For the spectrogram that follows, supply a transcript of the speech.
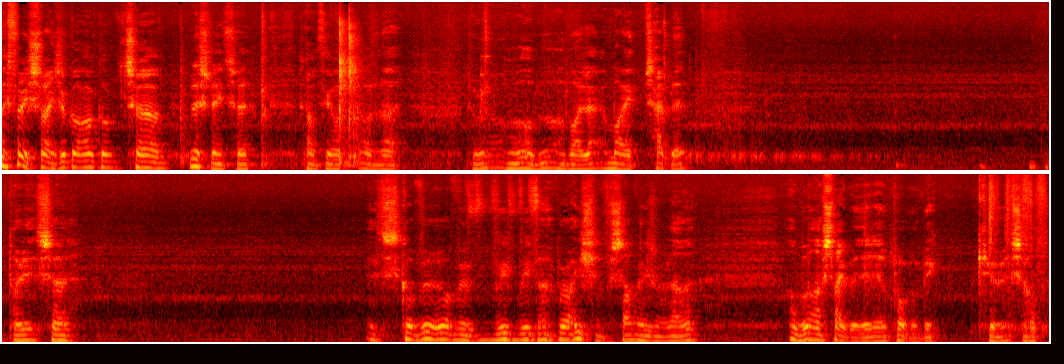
It's very strange. I've got, I've got um, listening to something on, on uh, on my, my tablet. But it's uh, it's got a lot of reverberation for some reason or another. Oh, well, I say with it, it'll probably cure itself.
